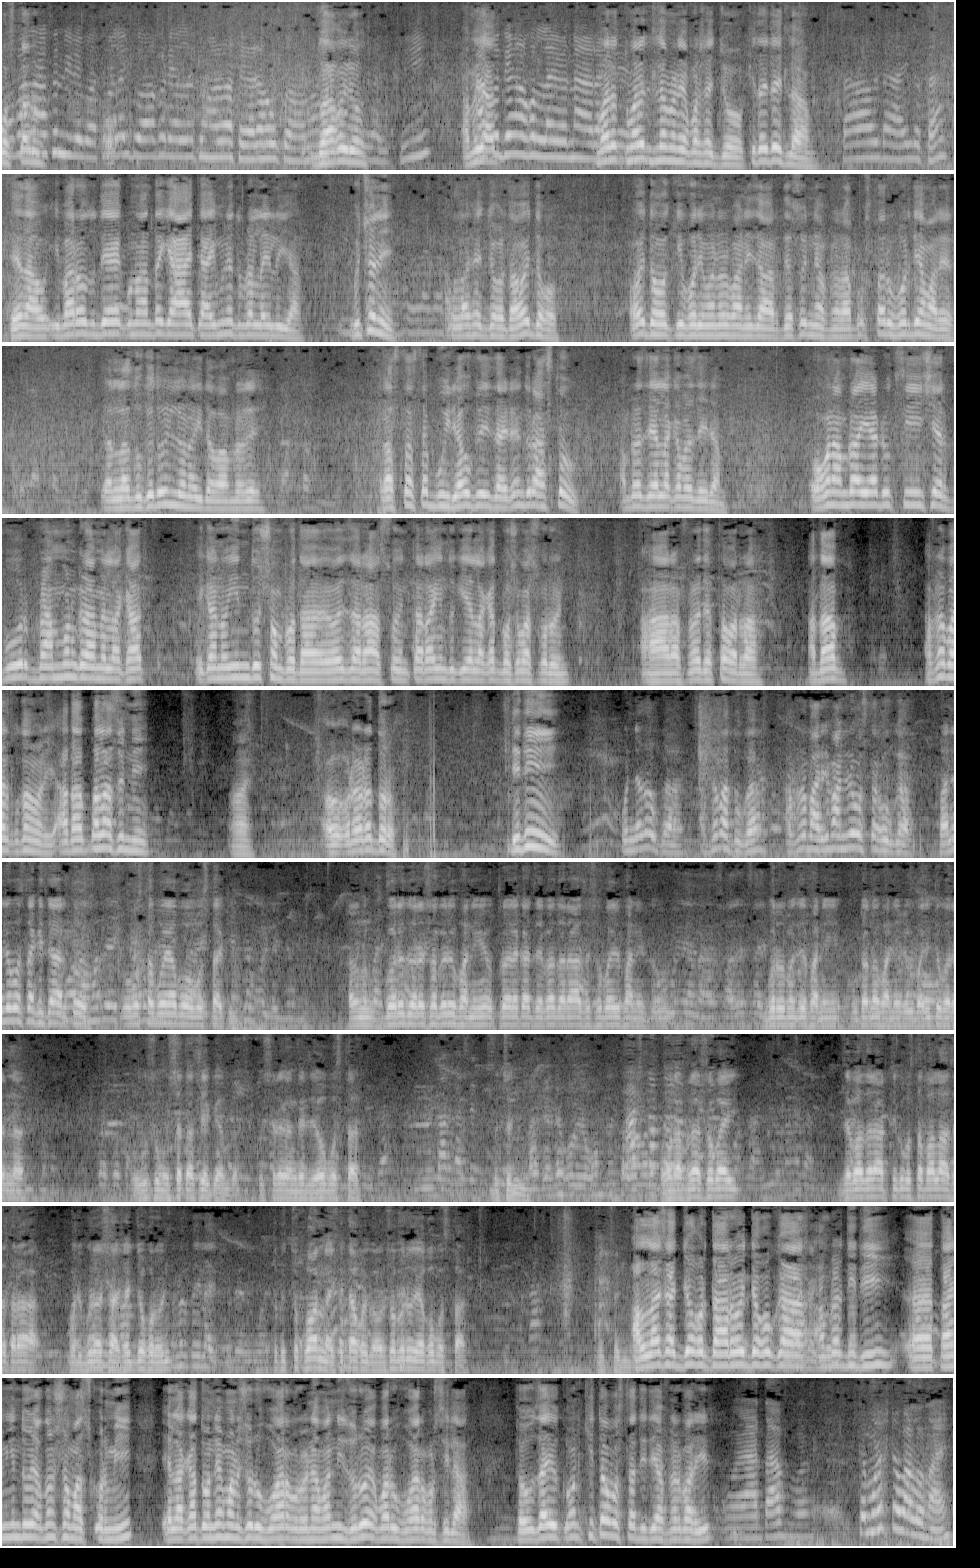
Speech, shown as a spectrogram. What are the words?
করে। আমি তোমার তোমার দিলাম না একবার সাহায্য। কিতা দিলাম? এবারও যদি কোনো আন থেকে আয় আই মনে তোমরা লাই লইয়া। বুঝছ নি? আল্লাহ সাহায্য করতা ওই দেখো। ওই দেখো কি পরিমাণের পানি যার। দেশই না আপনারা, বস্তার উপর দিয়ে আমারে। আল্লাহ দুঃখে ধরিল না দাও আমরা রে। রাস্তা রাস্তা বুইরা উপরে যাই কিন্তু রাস্তাও। আমরা যে এলাকা বা যাইরাম। ওখান আমরা ইয়া ঢুকছি শেরপুর, ব্রাহ্মণ গ্রাম এলাকাত এখানে হিন্দু সম্প্রদায় যারা আছেন তারা কিন্তু কি এলাকাত বসবাস করেন। আর আপনারা দেখতে পাররা। আদাব আপনার বাড়ির কোথাও বাড়ি। আদাব ভালো আছেন নি? হয়। ও- ওটা ওটা ধরো। দিদি আপনার বাড়ির পানির অবস্থা পানির অবস্থা কি আর তো অবস্থা ভয়াবহ অবস্থা কারণ সবেরও উত্তর এলাকা আছে সবাই মাঝে বাড়িতে না। আছে আমরা। যে অবস্থা, বুঝছেন আপনারা সবাই যেবা যারা আর্থিক অবস্থা ভালো আছে তারা পরিবারের সাহায্য করুন। তো কিছু খোয়ার নাই কিতা কইবা সবেরও এক অবস্থা আল্লাহ সাহায্য করতে আর ওই দেখো কা আমরা দিদি তাই কিন্তু একজন সমাজকর্মী এলাকাত অনেক মানুষের উপহার করেন আমার নিজেরও একবার উপহার করছিলা তো যাই হোক কোন কিত অবস্থা দিদি আপনার বাড়ির তেমন একটা ভালো নাই।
